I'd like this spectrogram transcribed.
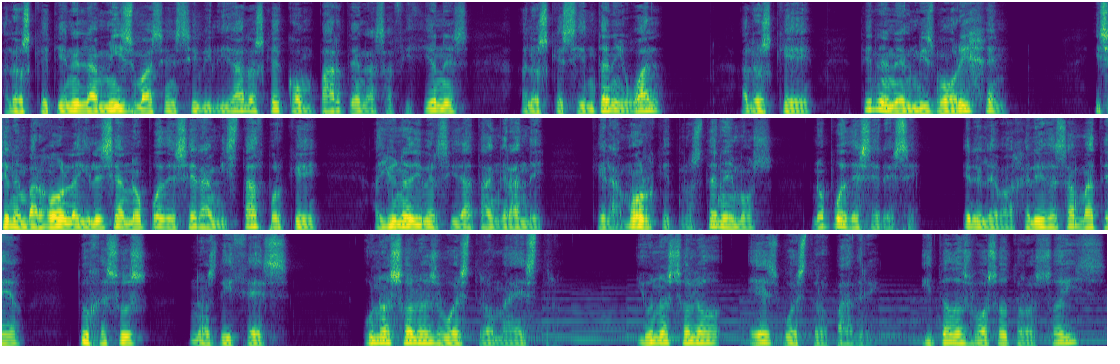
a los que tienen la misma sensibilidad, a los que comparten las aficiones, a los que sientan igual, a los que tienen el mismo origen. Y sin embargo, la iglesia no puede ser amistad porque hay una diversidad tan grande que el amor que nos tenemos no puede ser ese. En el Evangelio de San Mateo, tú Jesús nos dices, uno solo es vuestro Maestro, y uno solo es vuestro Padre, y todos vosotros sois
